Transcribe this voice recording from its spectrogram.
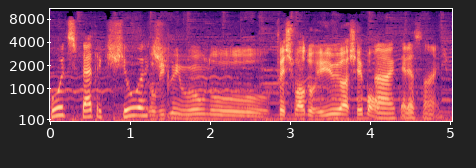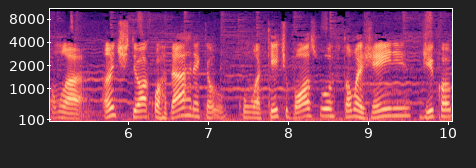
Putz, Patrick Stewart. Eu vi Green Room no Festival do Rio e eu achei bom. Ah, interessante. Vamos lá. Antes de eu acordar, né, que é o- com a Kate Bosworth, Thomas Jane, Jacob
